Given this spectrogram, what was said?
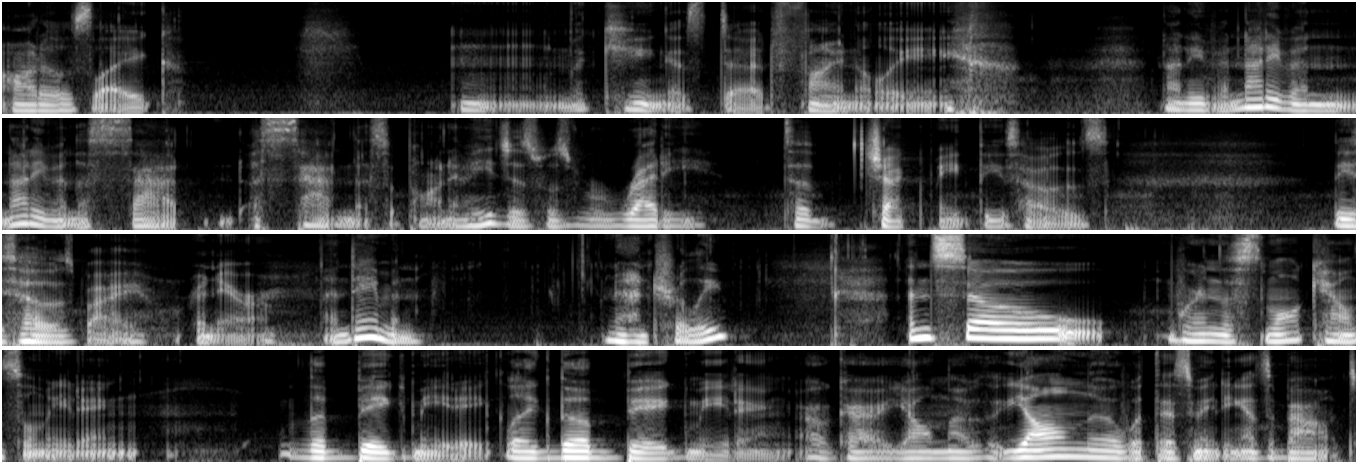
Otto's like, mm, the king is dead, finally. not even, not even, not even a sad, a sadness upon him. He just was ready to checkmate these hoes. These hoes by Rhaenyra and Daemon, naturally. And so we're in the small council meeting, the big meeting, like the big meeting. Okay, y'all know that y'all know what this meeting is about.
